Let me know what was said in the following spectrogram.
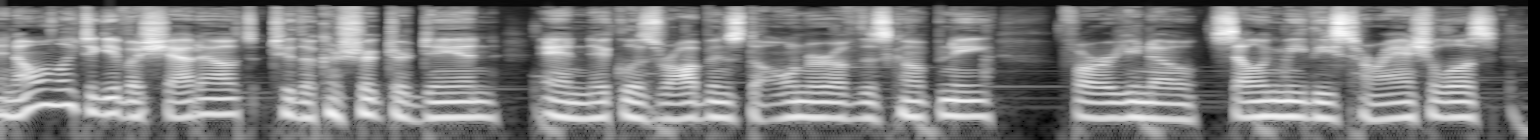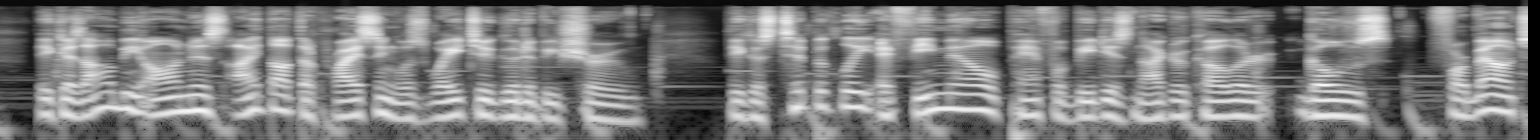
And I would like to give a shout out to the Constrictor Den and Nicholas Robbins, the owner of this company, for, you know, selling me these tarantulas. Because I'll be honest, I thought the pricing was way too good to be true. Because typically a female Pamphobeteus nigricolor goes for about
